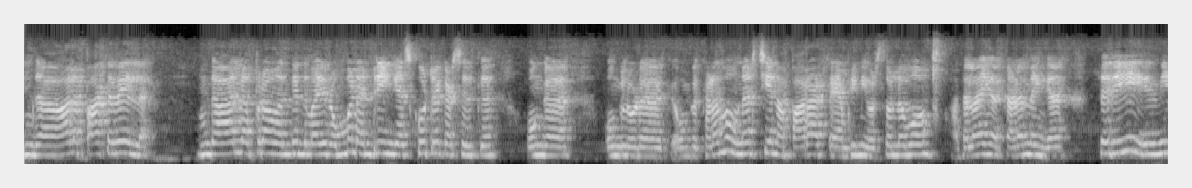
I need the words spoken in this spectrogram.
இந்த ஆளை பார்க்கவே இல்லை. இந்த ஆள் அப்புறம் வந்து இந்த மாதிரி ரொம்ப நன்றிங்க ஸ்கூட்டர் கிடைச்சதுக்கு. உங்க உங்களோட உங்க கடமை உணர்ச்சியை நான் பாராட்டுறேன் அப்படின்னு இவர் சொல்லவும் அதெல்லாம் எங்க கடமைங்க. சரி நீ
